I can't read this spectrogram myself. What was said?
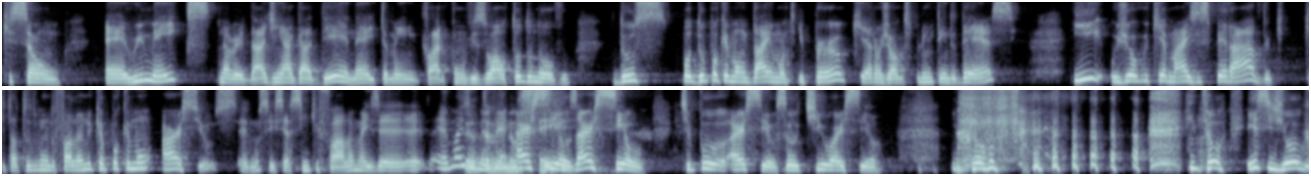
que são é, remakes, na verdade, em HD, né, e também, claro, com um visual todo novo dos do Pokémon Diamond e Pearl, que eram jogos para o Nintendo DS, e o jogo que é mais esperado, que que tá todo mundo falando, que é o Pokémon Arceus. Eu não sei se é assim que fala, mas é, é, é mais Eu ou menos. É Arceus, sei. Arceu. Tipo Arceu, seu tio Arceu. Então, então esse jogo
